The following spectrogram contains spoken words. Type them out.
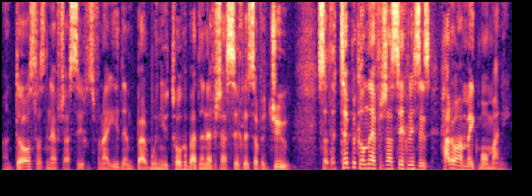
And das was Nefesh HaSichlis von Aiden. But when you talk about the Nefesh HaSichlis of a Jew, so the typical Nefesh HaSichlis is, how do I make more money?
